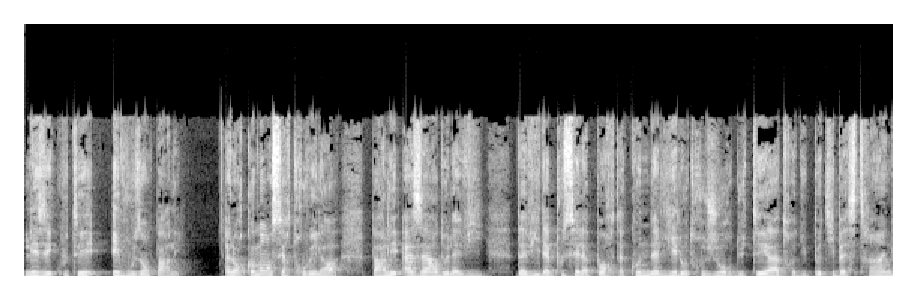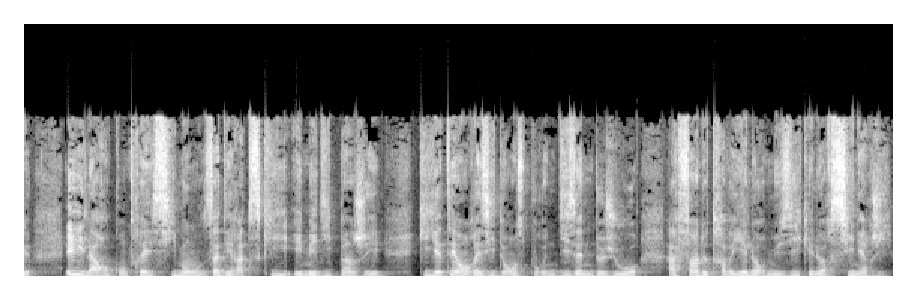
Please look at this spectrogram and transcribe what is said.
les écouter et vous en parler. Alors comment on s'est retrouvé là? Par les hasards de la vie, David a poussé la porte à Condalier l'autre jour du théâtre du Petit Bastringue et il a rencontré Simon Zaderatsky et Mehdi Pinger qui y étaient en résidence pour une dizaine de jours afin de travailler leur musique et leur synergie.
